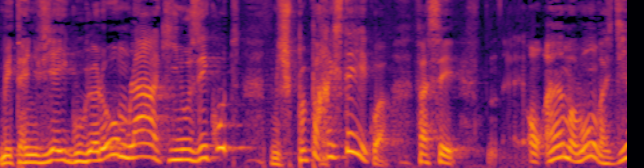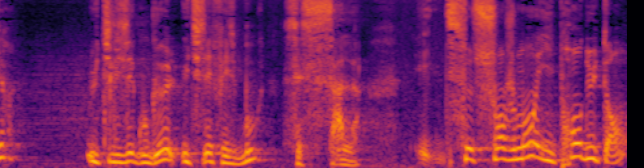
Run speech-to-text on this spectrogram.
mais t'as une vieille Google Home là qui nous écoute, mais je peux pas rester quoi. Enfin c'est, à un moment on va se dire, utiliser Google, utiliser Facebook, c'est sale. Ce changement il prend du temps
